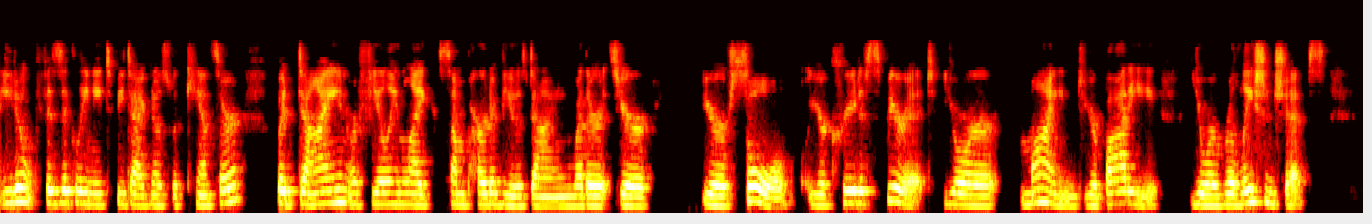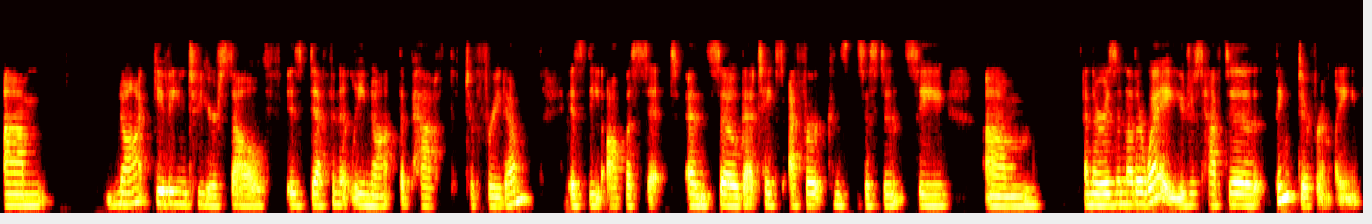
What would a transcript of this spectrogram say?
you don't physically need to be diagnosed with cancer but dying or feeling like some part of you is dying whether it's your your soul your creative spirit your mind your body your relationships um, not giving to yourself is definitely not the path to freedom. It's the opposite. And so that takes effort consistency um, and there is another way. You just have to think differently.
